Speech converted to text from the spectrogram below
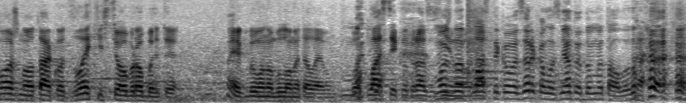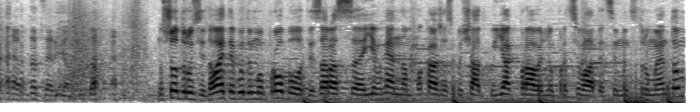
можна отак от з легкістю обробити. Ну, якби воно було металевим. Бо пластик одразу Можна знімемо, пластикове дзеркало зняти до металу. Да? до дзеркала. да. Ну що, друзі, давайте будемо пробувати. Зараз е, Євген нам покаже спочатку, як правильно працювати цим інструментом,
